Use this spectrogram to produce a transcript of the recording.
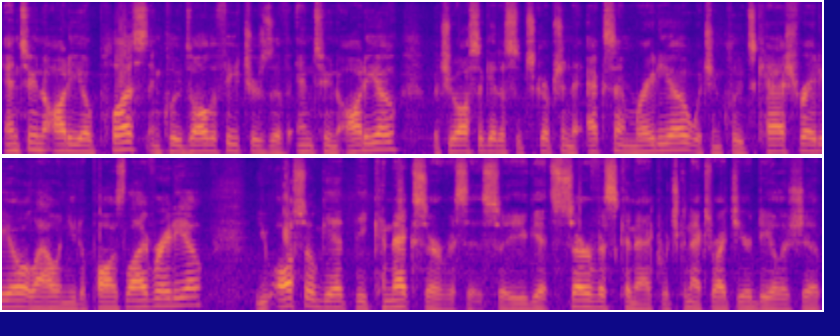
Entune Audio Plus includes all the features of Entune Audio, but you also get a subscription to XM Radio, which includes cache radio, allowing you to pause live radio. You also get the Connect services. So you get Service Connect, which connects right to your dealership,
